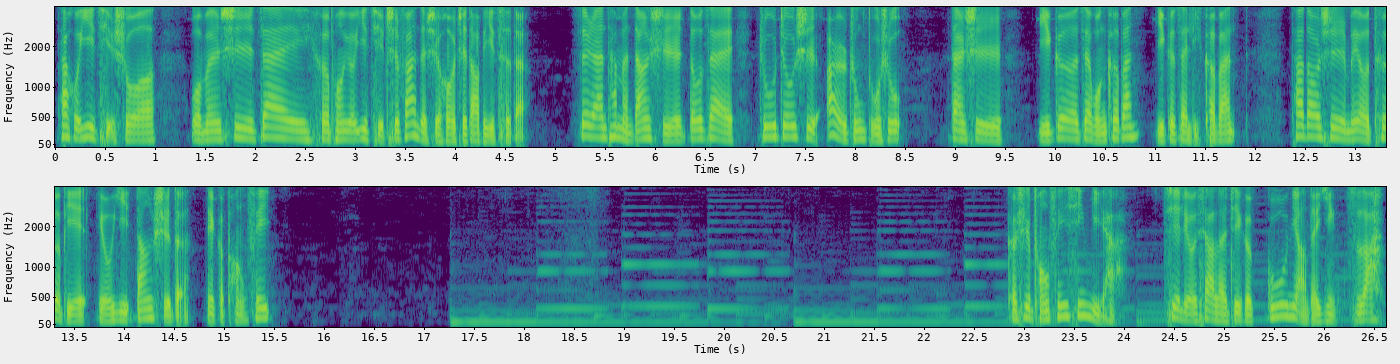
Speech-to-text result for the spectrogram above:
他回忆起说。”我们是在和朋友一起吃饭的时候知道彼此的。虽然他们当时都在株洲市二中读书，但是一个在文科班，一个在理科班。他倒是没有特别留意当时的那个鹏飞。可是鹏飞心里啊，却留下了这个姑娘的影子啊。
